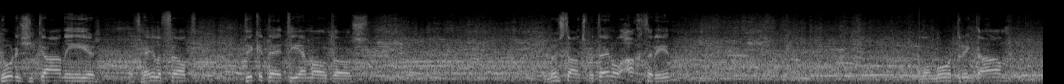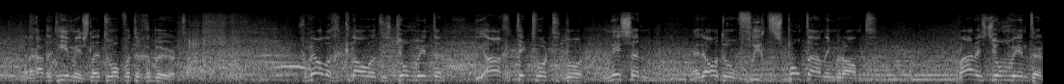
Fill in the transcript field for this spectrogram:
door de chicane hier. Het hele veld, dikke DTM-auto's. Mustangs meteen al achterin. Loor dringt aan. En dan gaat het hier mis. Let op wat er gebeurt. Geweldige knal. Het is John Winter die aangetikt wordt door Nissen. En de auto vliegt spontaan in brand. Waar is John Winter?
